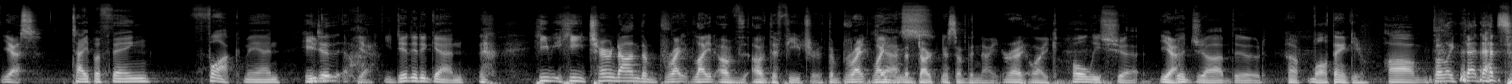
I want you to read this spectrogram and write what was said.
Yes. type of thing fuck man He You did- yeah. you did it again He he turned on the bright light of of the future, the bright light in the Yes. darkness of the night, right? Like holy shit Yeah. good job dude Oh, well, thank you. Um, but like that, that's,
